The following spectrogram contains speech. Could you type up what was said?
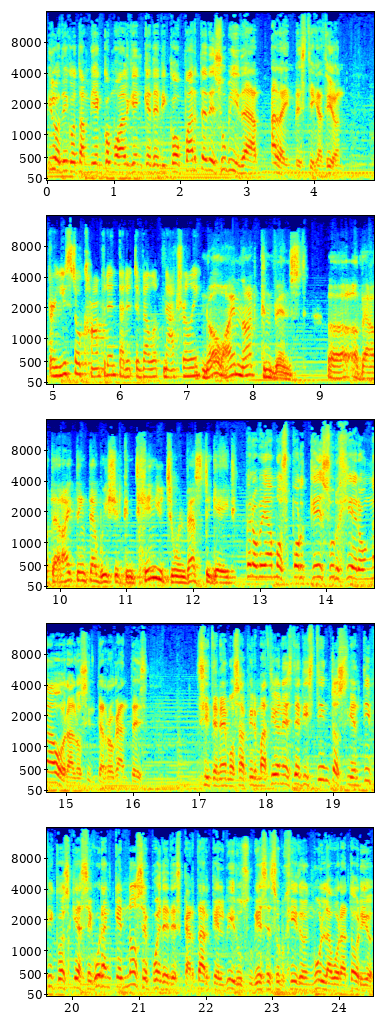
Y lo digo también como alguien que dedicó parte de su vida a la investigación. Are you still confident that it developed naturally? No, I'm not convinced. Uh, about that. I think that we should continue to investigate. Pero veamos por qué surgieron ahora los interrogantes. Si tenemos afirmaciones de distintos científicos que aseguran que no se puede descartar que el virus hubiese surgido en un laboratorio,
